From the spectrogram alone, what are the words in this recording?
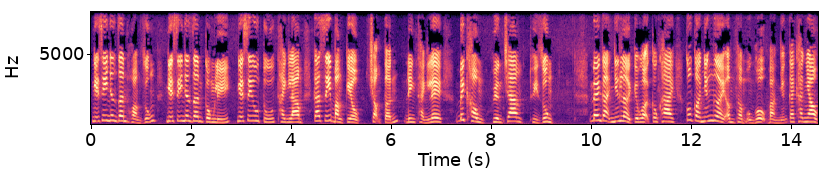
nghệ sĩ nhân dân Hoàng Dũng, nghệ sĩ nhân dân Công Lý, nghệ sĩ ưu tú Thanh Lam, ca sĩ Bằng Kiều, Trọng Tấn, Đinh Thành Lê, Bích Hồng, Huyền Trang, Thủy Dung. Bên cạnh những lời kêu gọi công khai, cũng có những người âm thầm ủng hộ bằng những cách khác nhau.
